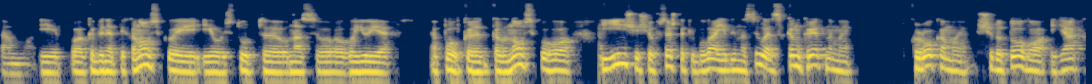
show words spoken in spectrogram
там і кабінет Тихановської, і ось тут е, у нас воює полк Калиновського і інші, щоб все ж таки була єдина сила з конкретними кроками щодо того, як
